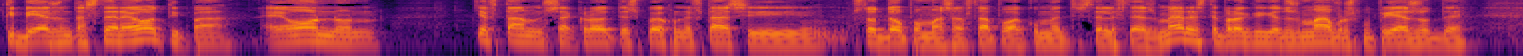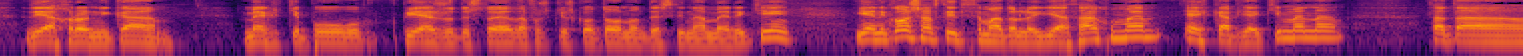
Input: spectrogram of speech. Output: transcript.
την πιέζουν τα στερεότυπα αιώνων και φτάνουν στι ακρότητε που έχουν φτάσει στον τόπο μας αυτά που ακούμε τις τελευταίες μέρες. Είτε πρόκειται για τους μαύρους που πιέζονται διαχρονικά μέχρι και που πιέζονται στο έδαφος και σκοτώνονται στην Αμερική. Γενικώ αυτή τη θεματολογία θα έχουμε. Έχει κάποια κείμενα. Θα τα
